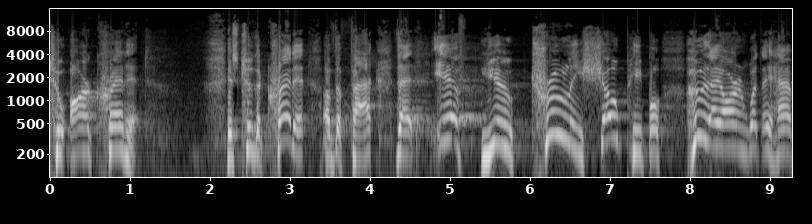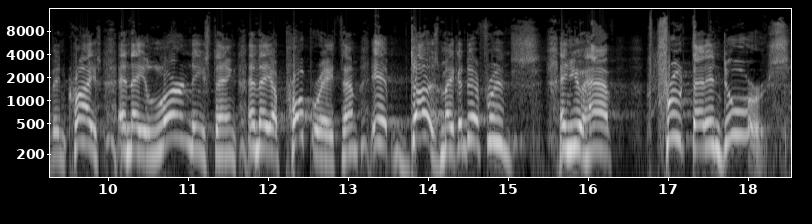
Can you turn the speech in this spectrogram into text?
to our credit is to the credit of the fact that if you truly show people who they are and what they have in Christ, and they learn these things and they appropriate them, it does make a difference. And you have fruit that endures.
